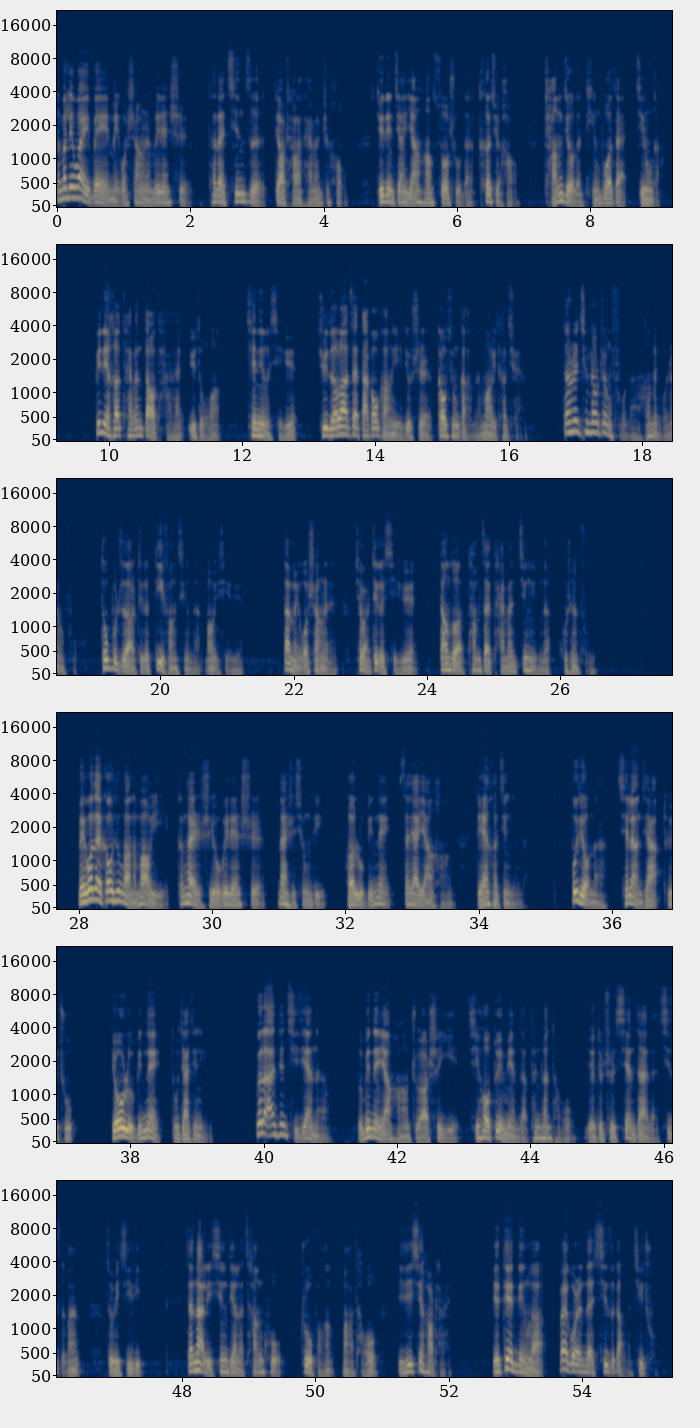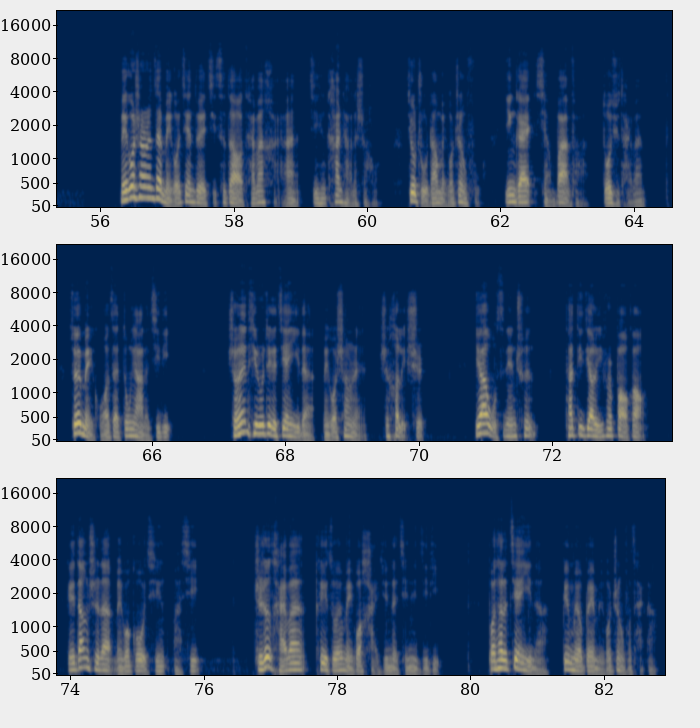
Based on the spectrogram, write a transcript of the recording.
那么另外一位美国商人威廉士，他在亲自调查了台湾之后，决定将洋行所属的科学号长久的停泊在基隆港，并且和台湾道台、玉铎签订了协约，取得了在达高港，也就是高雄港的贸易特权。当时清朝政府呢和美国政府都不知道这个地方性的贸易协约，但美国商人却把这个协约。当做他们在台湾经营的护身符。美国在高雄港的贸易刚开始是由威廉士、奈氏兄弟和鲁宾内三家洋行联合经营的。不久呢，前两家退出，由鲁宾内独家经营。为了安全起见呢，鲁宾内洋行主要是以其后对面的喷船头，也就是现在的西子湾作为基地，在那里兴建了仓库、住房、码头以及信号台，也奠定了。外国人在西子港的基础。美国商人在美国舰队几次到台湾海岸进行勘察的时候，就主张美国政府应该想办法夺取台湾，作为美国在东亚的基地。首先提出这个建议的美国商人是赫里士。1854年春，他递交了一份报告给当时的美国国务卿马西，指出台湾可以作为美国海军的前进基地。不过他的建议呢，并没有被美国政府采纳。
